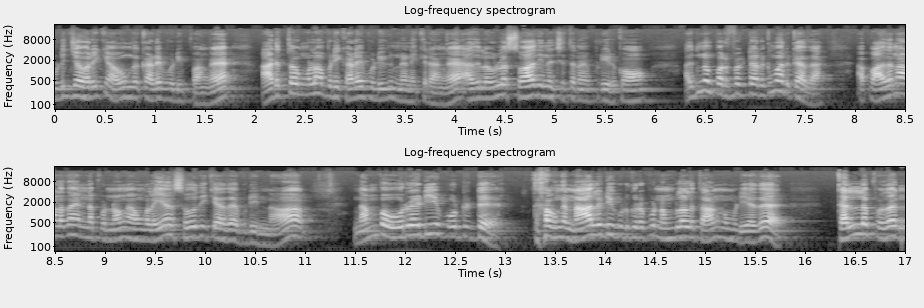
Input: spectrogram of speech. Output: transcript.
முடிஞ்ச வரைக்கும் அவங்க கடைபிடிப்பாங்க. அடுத்தவங்களும் அப்படி கடைபிடிக்கணும்னு நினைக்கிறாங்க. அதில் உள்ள சுவாதி நட்சத்திரம் எப்படி இருக்கும்? அது இன்னும் பர்ஃபெக்டாக இருக்குமா இருக்காதா? அப்போ அதனால தான் என்ன பண்ணுவாங்க? அவங்கள ஏன் சோதிக்காத அப்படின்னா நம்ம ஒரு அடியை போட்டுட்டு அவங்க நாலடி கொடுக்குறப்போ நம்மளால் தாங்க முடியாத. கல்லை இப்போ தான்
